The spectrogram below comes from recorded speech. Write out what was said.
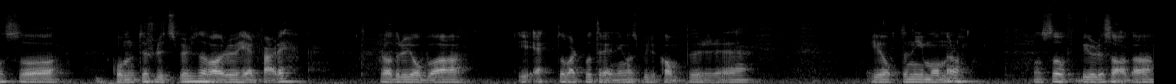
Og så kom du til sluttspill, så var du helt ferdig. For da hadde du jobba i ett og vært på trening og spilt kamper eh, i åtte-ni måneder. da. Og så blir du saga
